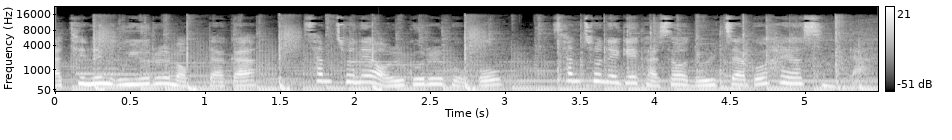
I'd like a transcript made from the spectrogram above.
마틴은 우유를 먹다가 삼촌의 얼굴을 보고 삼촌에게 가서 놀자고 하였습니다.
